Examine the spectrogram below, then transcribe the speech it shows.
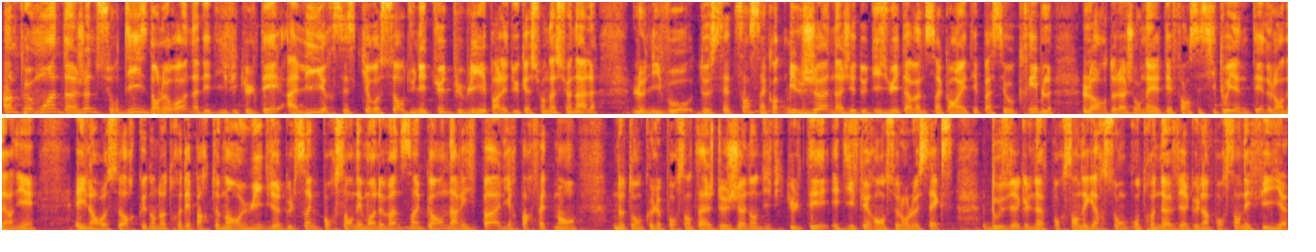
Un peu moins d'un jeune sur dix dans le Rhône a des difficultés à lire. C'est ce qui ressort d'une étude publiée par l'éducation nationale. Le niveau de 750 000 jeunes âgés de 18 à 25 ans a été passé au crible lors de la journée défense et citoyenneté de l'an dernier. Et il en ressort que dans notre département, 8,5% des moins de 25 ans n'arrivent pas à lire parfaitement. Notons que le pourcentage de jeunes en difficulté est différent selon le sexe, 12,9% des garçons contre 9,1% des filles.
